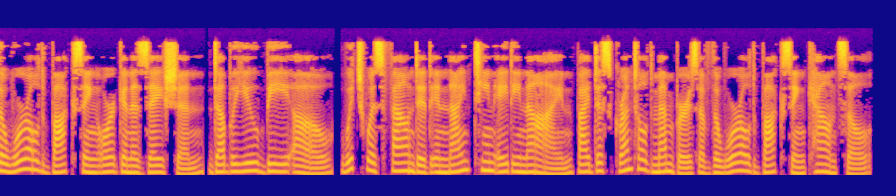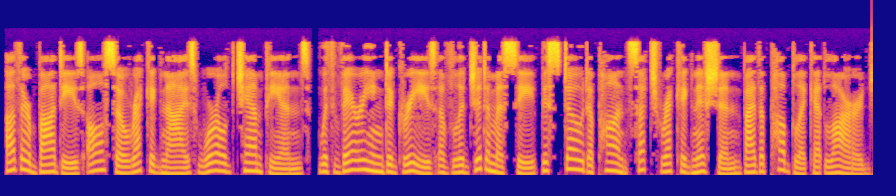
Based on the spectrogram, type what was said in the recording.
The World Boxing Organization WBO, which was founded in 1989 by disgruntled members of the World Boxing Council, other bodies also recognize world champions, with varying degrees of legitimacy bestowed upon such recognition by the public at large.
